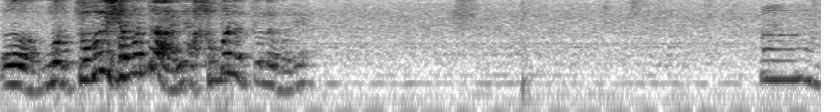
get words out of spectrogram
어, 뭐 두 번, 세 번도 아니야. 한 번에 뚫어버려. 음.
